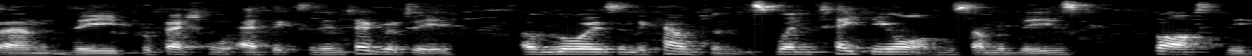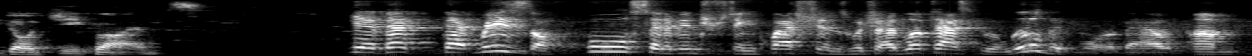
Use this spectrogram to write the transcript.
um, the professional ethics and integrity of lawyers and accountants when taking on some of these vastly dodgy clients? Yeah, that, that raises a whole set of interesting questions, which I'd love to ask you a little bit more about. Um,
